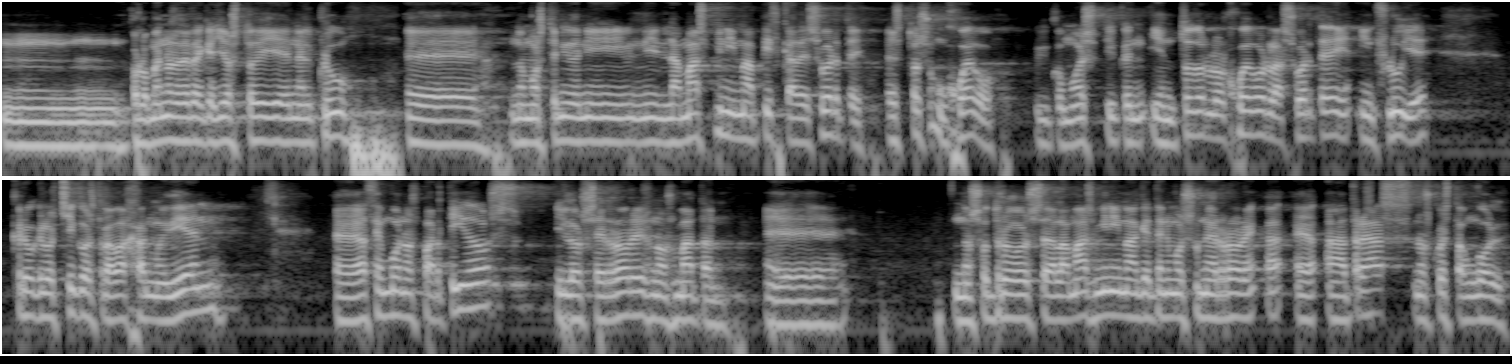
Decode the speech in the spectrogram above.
Mm, por lo menos desde que yo estoy en el club, eh, no hemos tenido ni, ni la más mínima pizca de suerte. Esto es un juego y, como es, y, en todos los juegos la suerte influye. Creo que los chicos trabajan muy bien, eh, hacen buenos partidos y los errores nos matan. Eh, nosotros, a la más mínima que tenemos un error atrás, nos cuesta un gol.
